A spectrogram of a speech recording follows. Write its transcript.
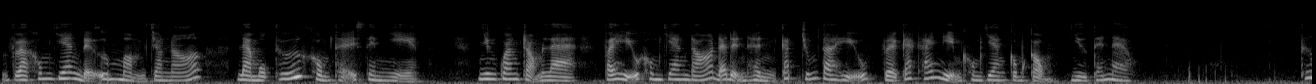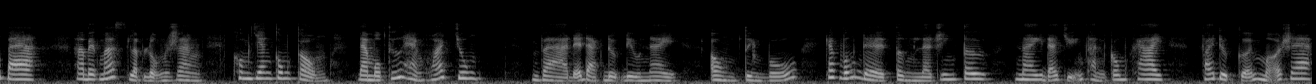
và không gian để ươm mầm cho nó là một thứ không thể xem nhẹ. Nhưng quan trọng là phải hiểu không gian đó đã định hình cách chúng ta hiểu về các khái niệm không gian công cộng như thế nào. Thứ ba, Habermas lập luận rằng không gian công cộng là một thứ hàng hóa chung và để đạt được điều này, ông tuyên bố các vấn đề từng là riêng tư nay đã chuyển thành công khai, phải được cởi mở ra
